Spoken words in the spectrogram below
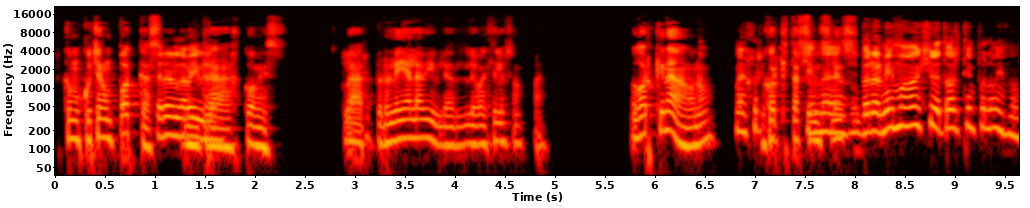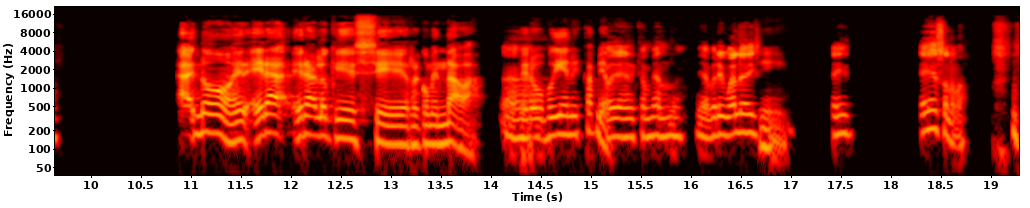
Es como escuchar un podcast pero la mientras Biblia. comes. Claro, pero leían la Biblia, el Evangelio de San Juan. Mejor que nada, ¿o no? Mejor, Mejor que estar silencio. Pero el mismo Evangelio todo el tiempo es lo mismo. Ah, no, er, era, era lo que se recomendaba. Ah, pero podían ir cambiando. Podían ir cambiando. Ya, pero igual hay, es eso nomás. o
